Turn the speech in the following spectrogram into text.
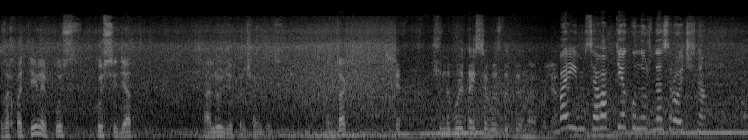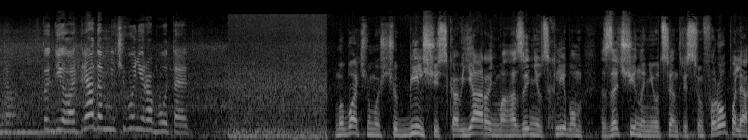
Захватили, пусть, пусть сидят. А люди при чем здесь? Ну, так? Чи не боїтеся ви з дитиною гуляти? Боимся, в аптеку нужно срочно. Что делать? Рядом ничего не работает. Ми бачимо, що більшість кав'ярень, магазинів з хлібом зачинені у центрі Симферополя.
